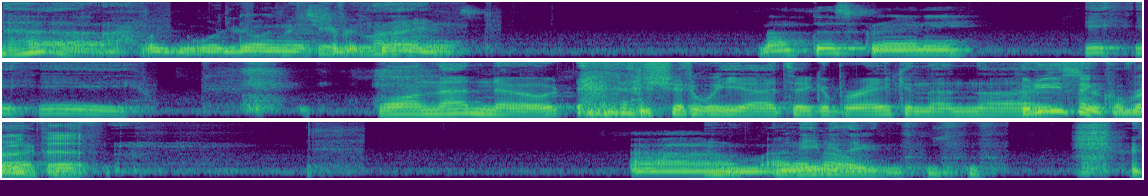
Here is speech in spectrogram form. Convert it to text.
Ah, We're, we're doing this for the favorite line. Grammys. Not this granny. well, on that note, should we uh, take a break and then uh, Who do you think circle wrote back that? with- Um, I don't Maybe know. they,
